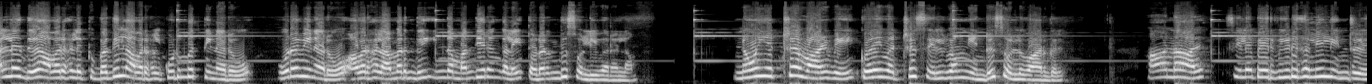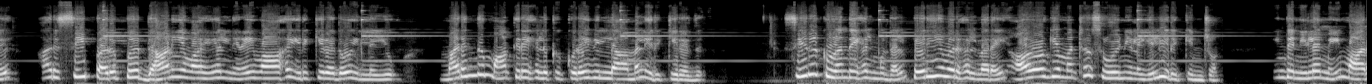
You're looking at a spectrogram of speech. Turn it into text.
அல்லது அவர்களுக்கு பதில் அவர்கள் குடும்பத்தினரோ உறவினரோ அவர்கள் அமர்ந்து இந்த மந்திரங்களை தொடர்ந்து சொல்லி வரலாம். நோயற்ற வாழ்வே குறைவற்ற செல்வம் என்று சொல்லுவார்கள். ஆனால் சில பேர் வீடுகளில் இன்று அரிசி பருப்பு தானிய வகைகள் நிறைவாக இருக்கிறதோ இல்லையோ மருந்து மாத்திரைகளுக்கு குறைவில்லாமல் இருக்கிறது. சிறு குழந்தைகள் முதல் பெரியவர்கள் வரை ஆரோக்கியமற்ற சூழ்நிலையில் இருக்கின்றோம். இந்த நிலைமை மாற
